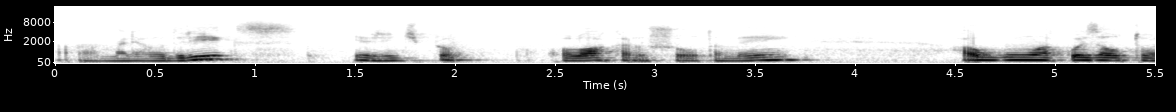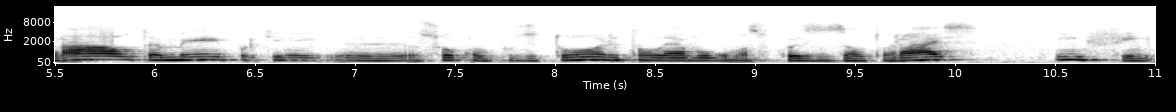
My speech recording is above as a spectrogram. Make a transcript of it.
a, Maria Rodrigues e a gente coloca no show também. Alguma coisa autoral também, porque uh, eu sou compositor, então levo algumas coisas autorais. Enfim,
